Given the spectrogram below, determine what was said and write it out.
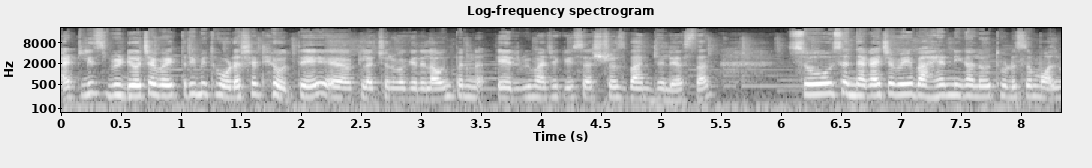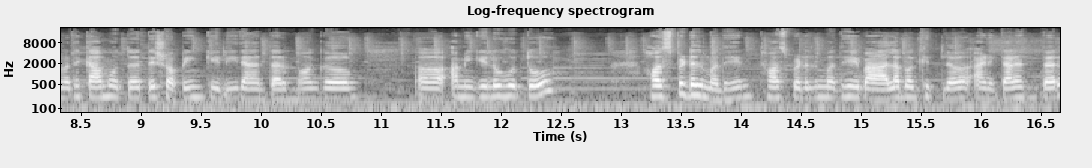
ॲटलिस्ट व्हिडिओच्या वेळी तरी मी थोडेसे ठेवते क्लचर वगैरे लावून पण एरवी माझे केस असेच बांधलेले असतात. सो संध्याकाळच्या वेळी बाहेर निघालो थोडंसं मॉलमध्ये काम होतं ते शॉपिंग केली त्यानंतर मग आम्ही गेलो होतो हॉस्पिटलमध्ये हॉस्पिटलमध्ये बाळाला बघितलं आणि त्यानंतर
